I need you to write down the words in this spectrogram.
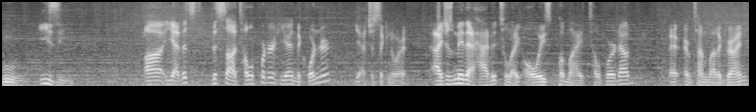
Ooh, easy. Uh, yeah, this this uh, teleporter here in the corner, yeah, just ignore it. I just made a habit to like always put my teleporter down every time I'm out of grind.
